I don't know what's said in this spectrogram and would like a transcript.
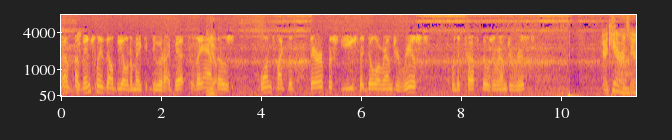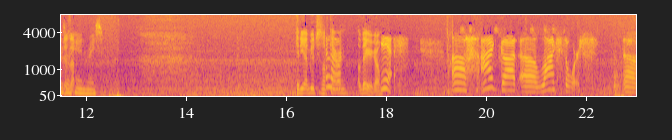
eventually, they'll be able to make it do it. I bet. So they have Yeah. those ones like the therapists use that go around your wrist, where the cuff goes around your wrist. And Karen Karen's hand has is her up. hand raised. Can you unmute yourself, Hello. Karen? Oh, there you go. Yes. Uh, I got a life source uh,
